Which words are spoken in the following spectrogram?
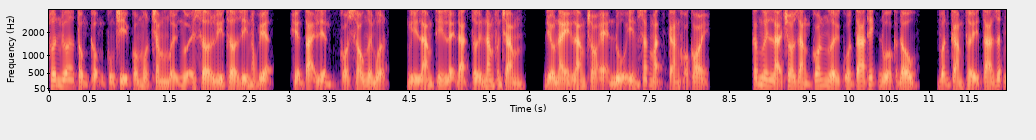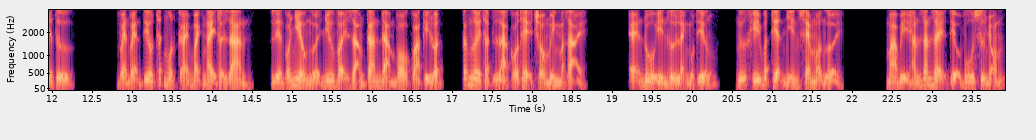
Hơn nữa tổng cộng cũng chỉ có một trăm mười người sơ lì thợ dìn học viện, hiện tại liền có sáu người muộn, nghỉ làm tỷ lệ đạt tới năm phần trăm, điều này làm cho hẹn đủ ỉn sắc mặt càng khó coi các ngươi là cho rằng con người của ta thích đùa cợt đâu, vẫn cảm thấy ta rất nhân tử vẹn vẹn tiêu thất một cái bạch ngày thời gian, liền có nhiều người như vậy dám can đảm bỏ qua kỷ luật, các ngươi thật là có thể cho mình mặt dài enduin đủ hư lạnh một tiếng, ngữ khí bất thiện nhìn xem mọi người. Mà bị hắn dăn dạy tiểu vu sư nhóm,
